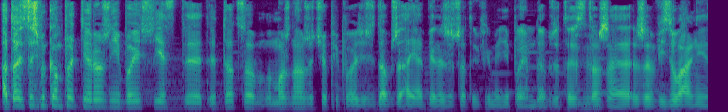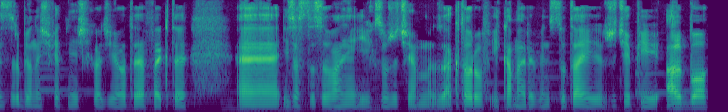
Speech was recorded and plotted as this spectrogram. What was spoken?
A to jesteśmy kompletnie różni, bo jeśli jest y, to, co można o życiu Pi powiedzieć dobrze, a ja wiele rzeczy o tym filmie nie powiem dobrze, to jest Mhm. to, że, że wizualnie jest zrobiony świetnie, jeśli chodzi o te efekty e, i zastosowanie ich z użyciem z aktorów i kamery, więc tutaj życie Pi albo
